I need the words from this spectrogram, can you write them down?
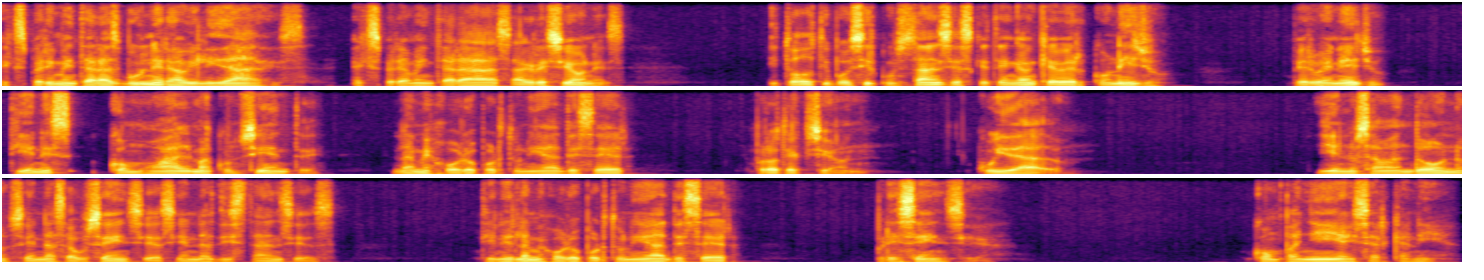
experimentarás vulnerabilidades, experimentarás agresiones y todo tipo de circunstancias que tengan que ver con ello, pero en ello tienes como alma consciente la mejor oportunidad de ser protección, cuidado. Y en los abandonos, en las ausencias y en las distancias, tienes la mejor oportunidad de ser presencia, compañía y cercanía.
